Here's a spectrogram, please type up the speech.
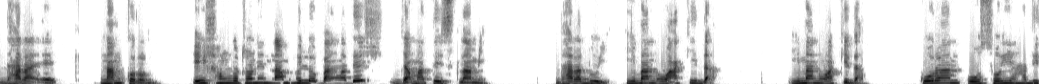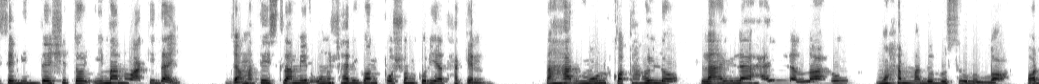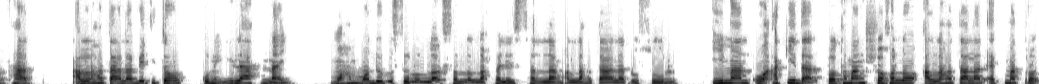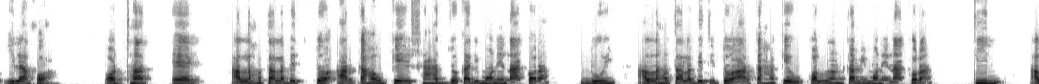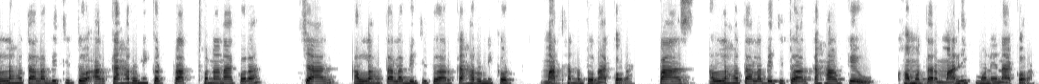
ধারা এক, নামকরণ। এই সংগঠনের নাম হইল বাংলাদেশ জামাতে ইসলামী। ধারা দুই ইমান ও আকিদা। ইমান ও আকিদা। কোরআন ও সহি হাদিসে নির্দেশিত ইমান ও আকিদাই জামাতে ইসলামীর অনুসারীগণ পোষণ করিয়া থাকেন। তাহার মূল কথা হইল, লা ইলাহা ইল্লাল্লাহু মুহাম্মাদুর রাসূলুল্লাহ। অর্থাৎ আল্লাহ তাআলা ব্যতীত কোনো ইলাহ নাই। মোহাম্মদুর রসুল্লাহ সাল্লাহ সাল্লাম আল্লাহ তাআলার রসুল। ইমান ও আকিদার প্রথমাংশ হলো আল্লাহ তাআলার একমাত্র ইলাহ অর্থাৎ এক, আল্লাহ তালা ব্যতীত আর কাহাকে সাহায্যকারী মনে না করা। দুই, আল্লাহ তালা ব্যতীত আর কাহাকেও কল্যাণকামী মনে না করা। তিন, আল্লাহ তালা ব্যতীত আর কাহারও নিকট প্রার্থনা না করা। চার, আল্লাহ তালা ব্যতীত আর কাহারও নিকট মাথা নত না করা। পাঁচ, আল্লাহ তালা ব্যতীত আর কাহাকেও ক্ষমতার মালিক মনে না করা।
